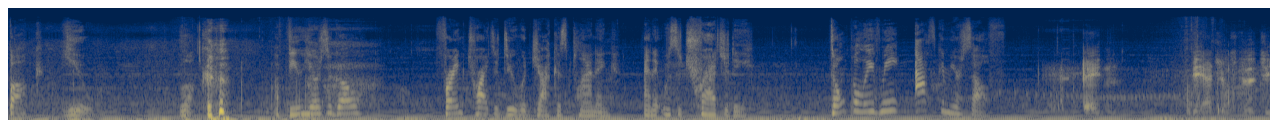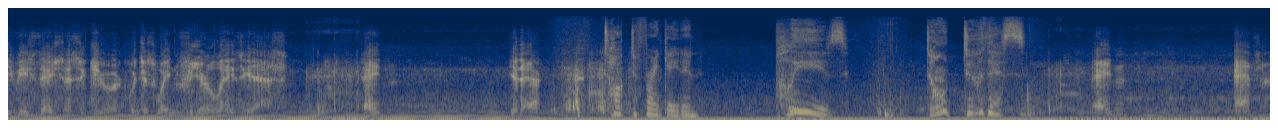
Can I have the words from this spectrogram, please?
Fuck you. Look, a few years ago, Frank tried to do what Jack is planning, and it was a tragedy. Don't believe me? Ask him yourself. Aiden, the entrance to the TV station is secured. We're just waiting for your lazy ass. Aiden, you there? Talk to Frank, Aiden. Please. Don't do this. Aiden? Answer.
